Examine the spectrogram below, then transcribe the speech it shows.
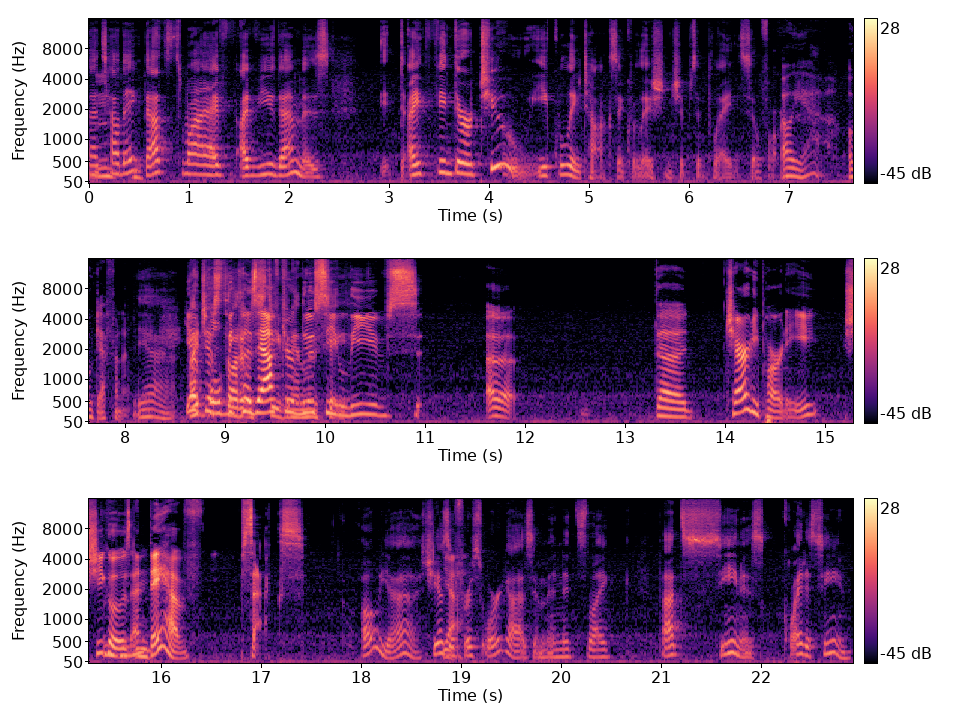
that's mm-hmm. how they, that's why I, I view them as, I think there are two equally toxic relationships at play so far. Oh, yeah. Oh, definitely. Yeah. Yeah. Well, because after Lucy, Lucy, leaves uh, the charity party, she goes mm-hmm. and they have sex. Oh yeah, she has yeah. her first orgasm, and it's like that scene is quite a scene.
